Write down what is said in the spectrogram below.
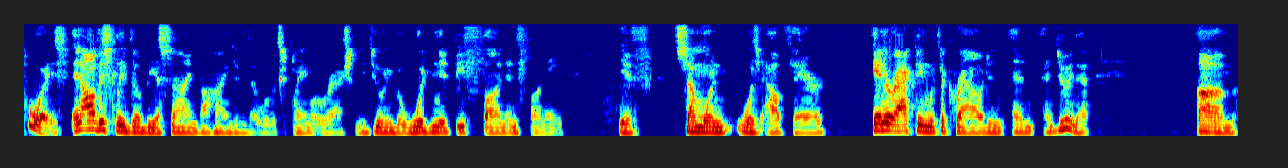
toys. And obviously, there'll be a sign behind him that will explain what we're actually doing. But wouldn't it be fun and funny if someone was out there interacting with the crowd and, and, and doing that? Um,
